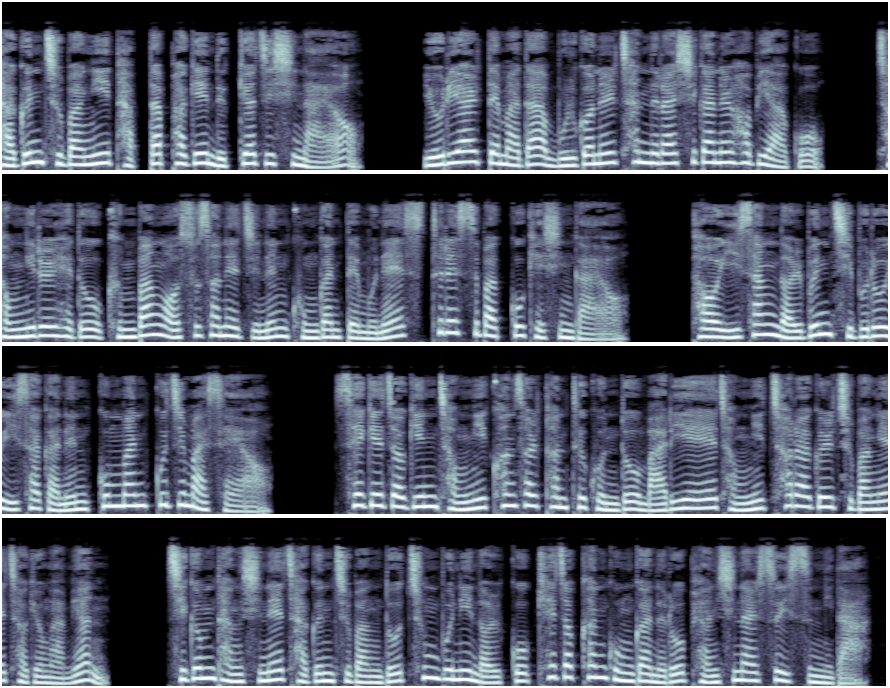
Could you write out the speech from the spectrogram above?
작은 주방이 답답하게 느껴지시나요? 요리할 때마다 물건을 찾느라 시간을 허비하고 정리를 해도 금방 어수선해지는 공간 때문에 스트레스 받고 계신가요? 더 이상 넓은 집으로 이사가는 꿈만 꾸지 마세요. 세계적인 정리 컨설턴트 곤도 마리에의 정리 철학을 주방에 적용하면 지금 당신의 작은 주방도 충분히 넓고 쾌적한 공간으로 변신할 수 있습니다.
